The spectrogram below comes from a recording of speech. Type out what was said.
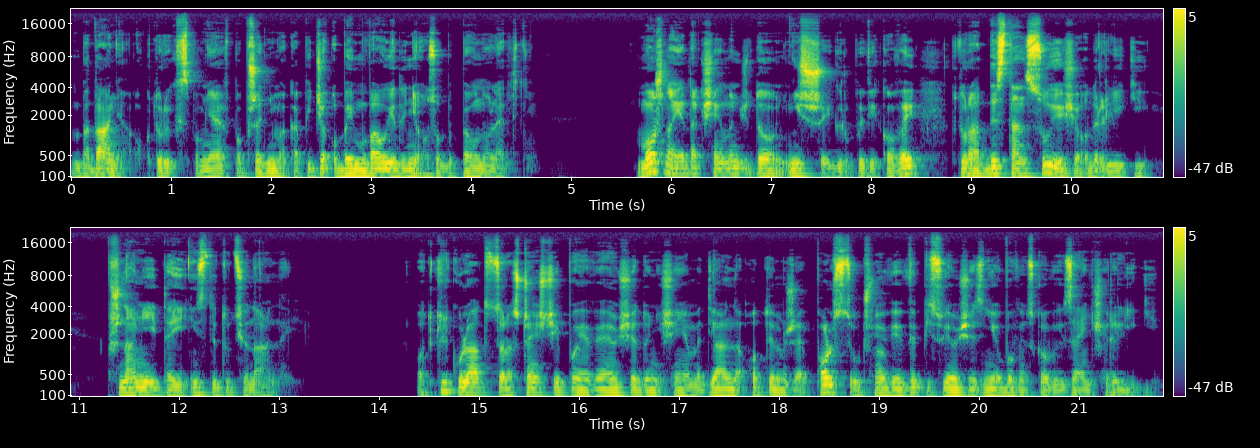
Badania, o których wspomniałem w poprzednim akapicie, obejmowały jedynie osoby pełnoletnie. Można jednak sięgnąć do niższej grupy wiekowej, która dystansuje się od religii, przynajmniej tej instytucjonalnej. Od kilku lat coraz częściej pojawiają się doniesienia medialne o tym, że polscy uczniowie wypisują się z nieobowiązkowych zajęć religii.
